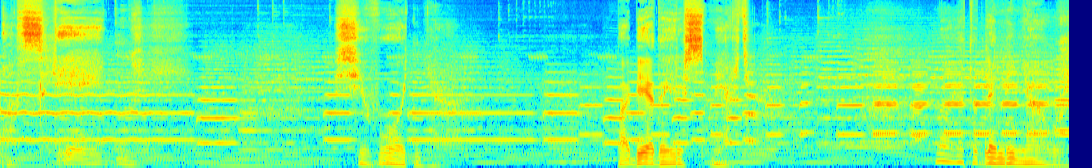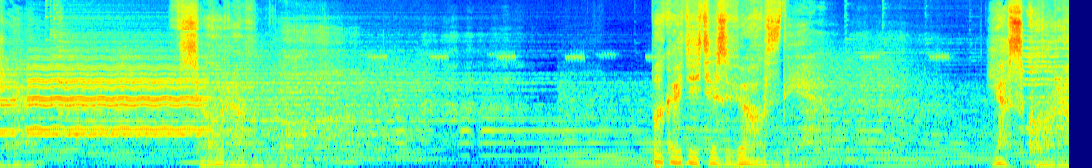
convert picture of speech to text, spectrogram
Последний. Сегодня. Победа или смерть. Но это для меня уже все равно. Погодите, звезды. Я скоро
